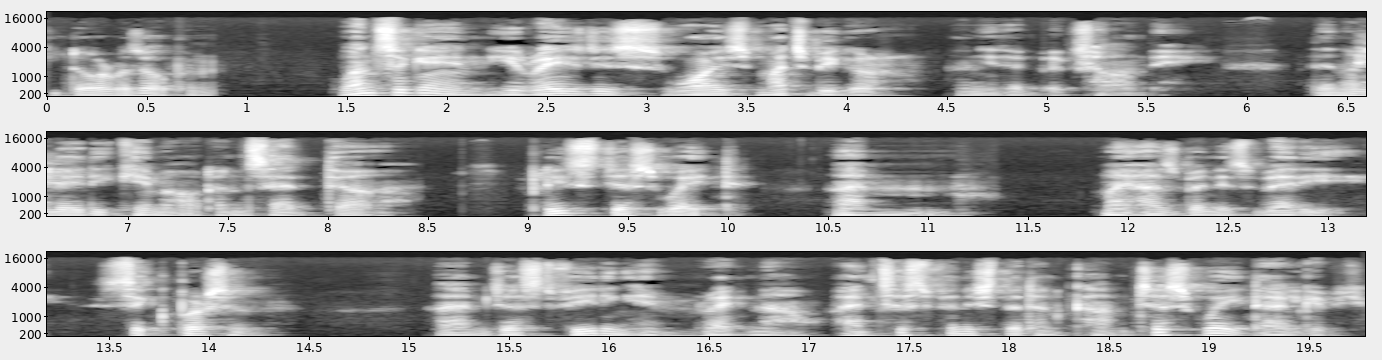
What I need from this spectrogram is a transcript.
The door was open. Once again, he raised his voice much bigger and he said, Bhikshandehi. Then a lady came out and said, uh, Please just wait. I'm. My husband is very sick person. I'm just feeding him right now. I'll just finish that and come. Just wait, I'll give you.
